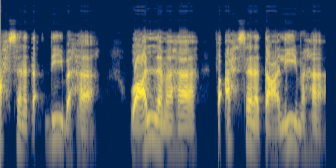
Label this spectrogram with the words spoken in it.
أحسن تأديبها وعلمها فأحسن تعليمها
